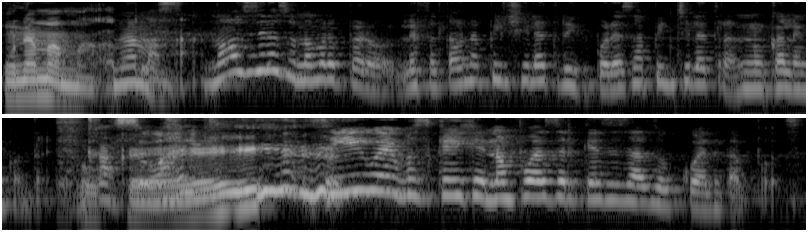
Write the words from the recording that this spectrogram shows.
Una mamada. Una pues. mamá. No, sí era su nombre, pero le faltaba una pinche letra y por esa pinche letra nunca la encontré. Casual. Sí, güey, pues que dije, no puede ser que esa sea tu cuenta, pues.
